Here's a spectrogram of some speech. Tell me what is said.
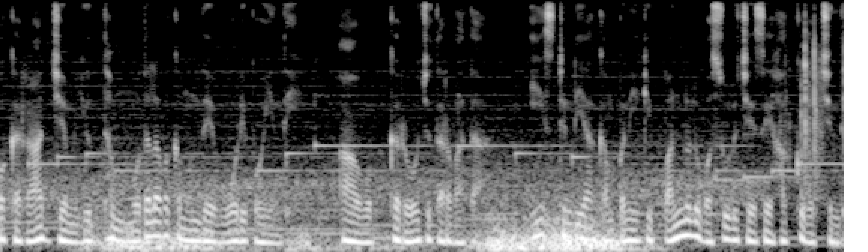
ఒక రాజ్యం యుద్ధం మొదలవక ముందే ఓడిపోయింది. ఆ ఒక్క రోజు తర్వాత ఈస్ట్ ఇండియా కంపెనీకి పన్నులు వసూలు చేసే హక్కు వచ్చింది.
